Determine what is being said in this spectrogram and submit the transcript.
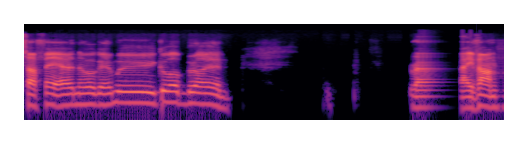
tough here. And they're all going, "Wee, go on, Brian. Rave on.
